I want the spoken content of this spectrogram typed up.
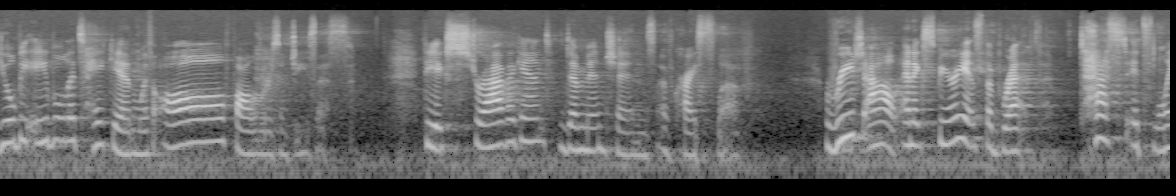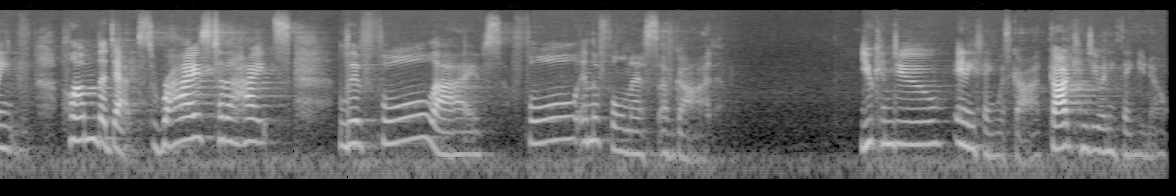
you'll be able to take in with all followers of Jesus the extravagant dimensions of Christ's love. Reach out and experience the breadth, test its length, plumb the depths, rise to the heights, live full lives, full in the fullness of God. You can do anything with God. God can do anything you know.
